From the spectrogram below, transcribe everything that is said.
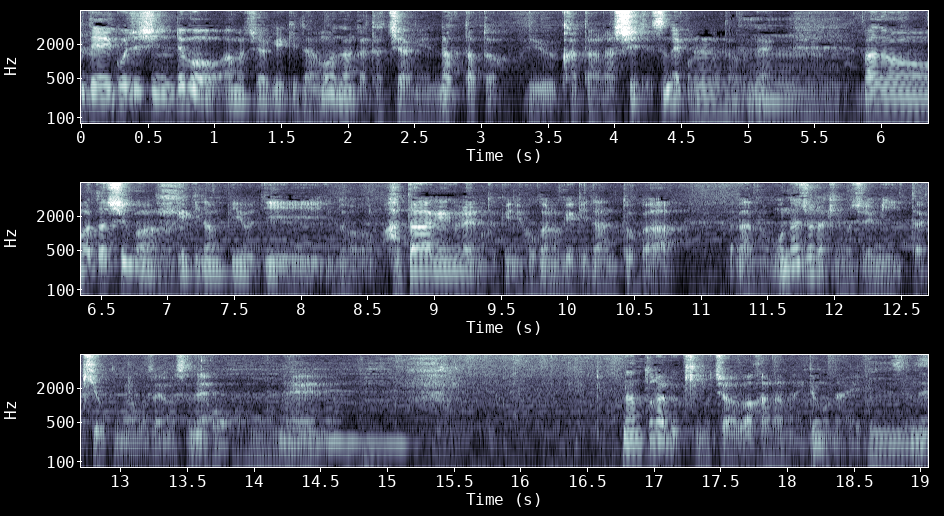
でご自身でもアマチュア劇団をなんか立ち上げになったという方らしいですねこの方はね。あの私もあの劇団 POD の旗揚げぐらいの時に他の劇団とかあの同じような気持ちで見に行った記憶がございますね、ええなんとなく気持ちはわからないでもないですね、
